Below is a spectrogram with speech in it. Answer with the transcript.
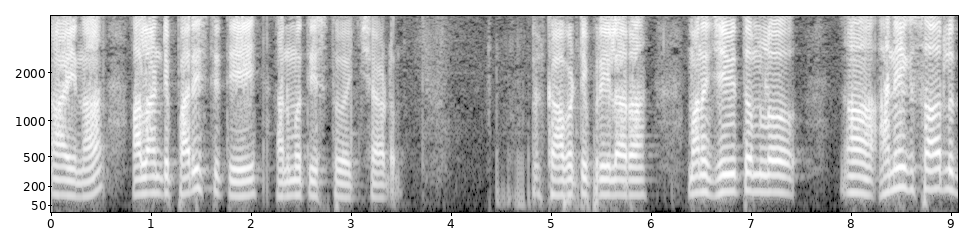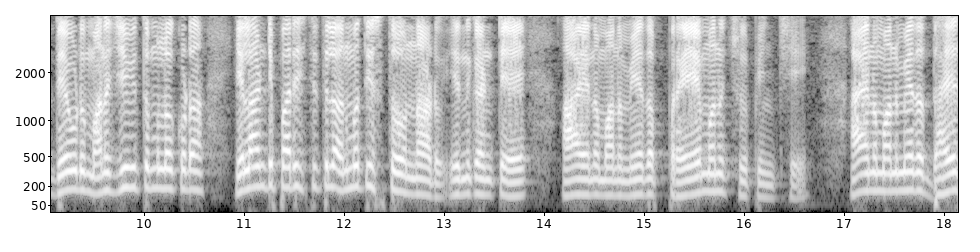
ఆయన అలాంటి పరిస్థితి అనుమతిస్తూ వచ్చాడు. కాబట్టి ప్రియులారా మన జీవితంలో అనేక సార్లు దేవుడు మన జీవితంలో కూడా ఇలాంటి పరిస్థితులు అనుమతిస్తూ ఉన్నాడు. ఎందుకంటే ఆయన మన మీద ప్రేమను చూపించి ఆయన మన మీద దయ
